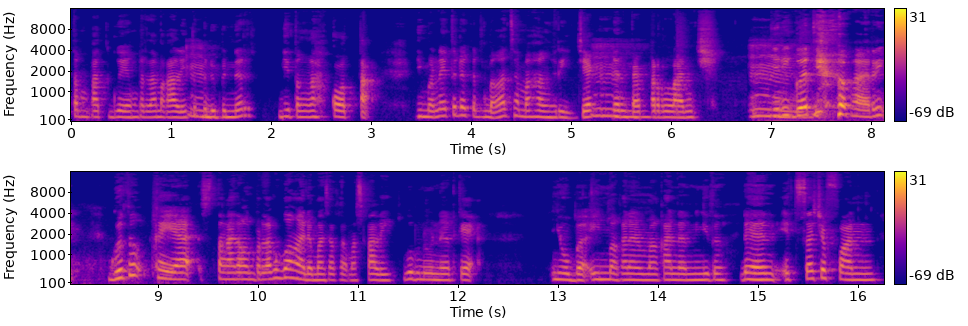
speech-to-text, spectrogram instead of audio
tempat gue yang pertama kali itu Mm. bener-bener di tengah kota di mana itu deket banget sama Hungry Jack dan Mm. Pepper Lunch Mm. jadi gue tiap hari gue tuh kayak setengah tahun pertama gue nggak ada masak sama sekali gue bener-bener kayak nyobain makanan-makanan gitu dan it's such a fun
